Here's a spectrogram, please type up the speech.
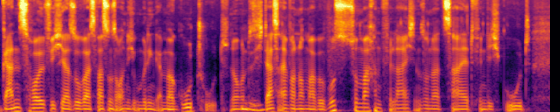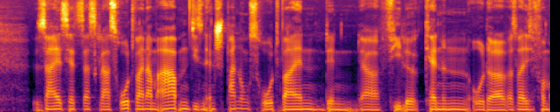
ganz häufig ja sowas, was uns auch nicht unbedingt immer gut tut. Ne? Und mhm. sich das einfach nochmal bewusst zu machen, vielleicht in so einer Zeit, finde ich gut. Sei es jetzt das Glas Rotwein am Abend, diesen Entspannungsrotwein, den ja viele kennen, oder was weiß ich, vom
